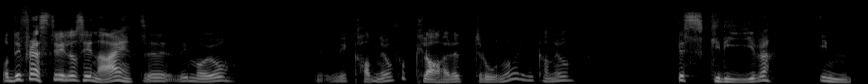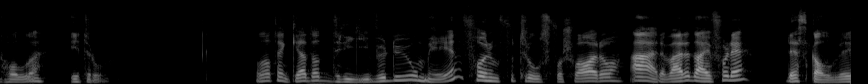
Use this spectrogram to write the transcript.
Og de fleste vil jo si nei. Vi må jo vi kan jo forklare troen vår. Vi kan jo beskrive innholdet i troen. Og Da tenker jeg, da driver du jo med en form for trosforsvar, og ære være deg for det. Det skal vi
